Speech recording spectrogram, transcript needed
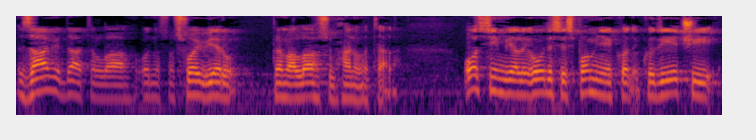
zavjet dat Allah, odnosno svoju vjeru prema Allahu subhanahu wa ta'ala. Osim, jeli, ovdje se spominje kod, kod riječi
